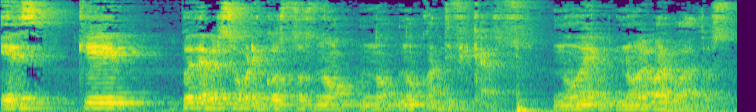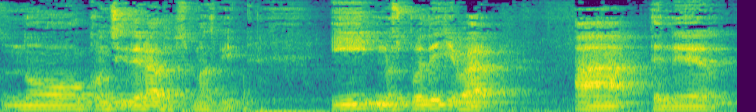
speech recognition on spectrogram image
es que puede haber sobrecostos no, no, no cuantificados, no, no evaluados, no considerados más bien, y nos puede llevar a tener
